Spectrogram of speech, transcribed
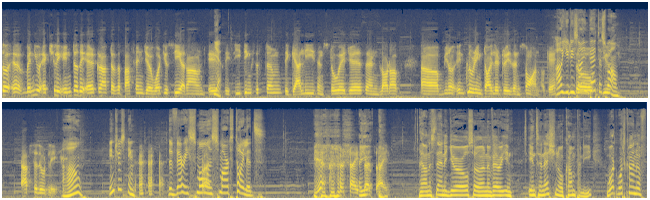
So uh, when you actually enter the aircraft as a passenger, what you see around is Yeah. the seating system, the galleys and stowages, and lot of, uh, you know, including toiletries and so on. Okay. Oh, you designed So that as you- well. Absolutely. Oh, interesting. the very small and smart toilets. Yeah. right. You- That's right. I understand that you're also in a very in- international company. What what kind of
